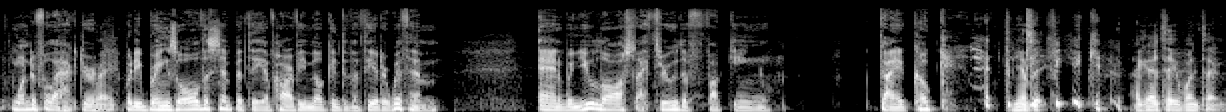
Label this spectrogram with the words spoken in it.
wonderful actor, Right. but he brings all the sympathy of Harvey Milk into the theater with him. And when you lost, I threw the fucking Diet Coke can at the Yeah, TV again. I got to tell you one thing.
